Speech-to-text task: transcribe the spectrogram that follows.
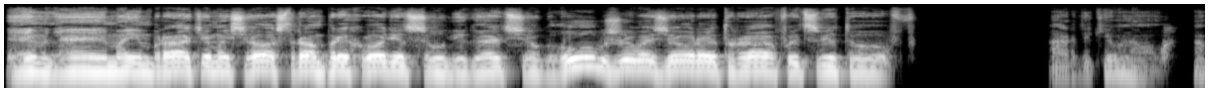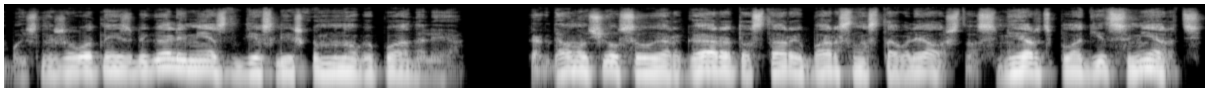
и мне и моим братьям и сестрам приходится убегать все глубже в озера трав и цветов. Арди кивнул. Обычно животные избегали мест, где слишком много падали. Когда он учился у Эргара, то старый Барс наставлял, что смерть плодит смерть,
